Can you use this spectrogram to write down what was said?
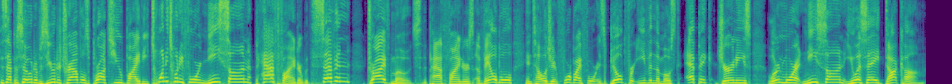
This episode of Zero to Travel is brought to you by the 2024 Nissan Pathfinder with seven drive modes. The Pathfinder's available intelligent 4x4 is built for even the most epic journeys. Learn more at nissanusa.com.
